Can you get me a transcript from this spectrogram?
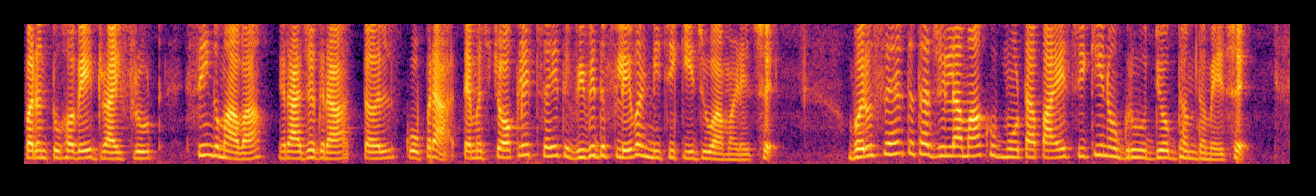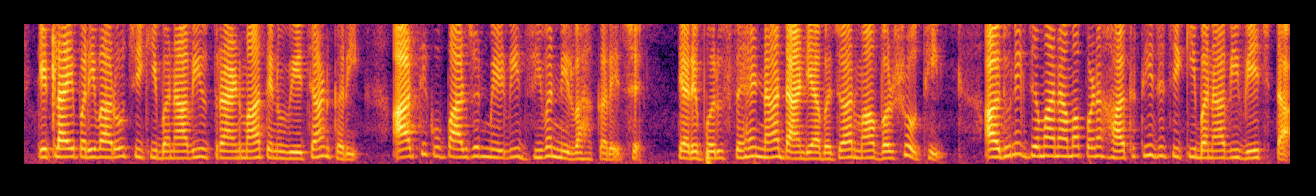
પરંતુ હવે ડ્રાયફ્રૂટ સિંગ માવા, રાજગરા, તલ, કોપરા તેમજ ચોકલેટ સહિત વિવિધ ફ્લેવરની ચીકી જોવા મળે છે. ભરૂચ શહેર તથા જિલ્લામાં ખૂબ મોટા પાયે ચીકીનો ગૃહ ઉદ્યોગ ધમધમે છે. કેટલાય પરિવારો ચીકી બનાવી ઉત્તરાયણમાં તેનું વેચાણ કરી આર્થિક ઉપાર્જન મેળવી જીવન નિર્વાહ કરે છે. ત્યારે ભરૂચ શહેરના દાંડિયા બજારમાં વર્ષોથી આધુનિક જમાનામાં પણ હાથથી જ ચીકી બનાવી વેચતા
